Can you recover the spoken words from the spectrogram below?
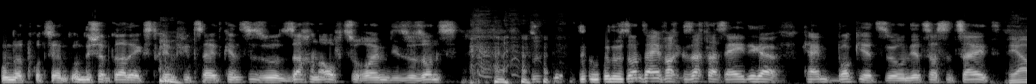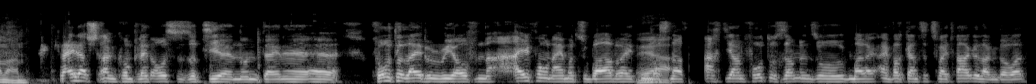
100 Prozent. Und ich habe gerade extrem viel Zeit, kennst du, so Sachen aufzuräumen, die so sonst, so, wo du sonst einfach gesagt hast, hey Digga, kein Bock jetzt so und jetzt hast du Zeit, Ja, Mann. Kleiderschrank komplett auszusortieren und deine äh, Fotolibrary auf ein iPhone einmal zu bearbeiten, Ja. was nach acht Jahren Fotos sammeln so mal einfach ganze zwei Tage lang dauert.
